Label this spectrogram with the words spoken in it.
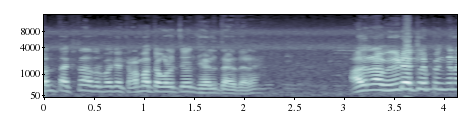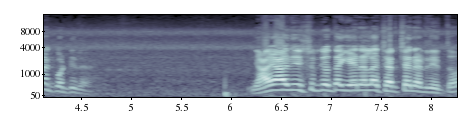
ಬಂದ ತಕ್ಷಣ ಅದ್ರ ಬಗ್ಗೆ ಕ್ರಮ ತಗೊಳ್ತೀವಿ ಅಂತ ಹೇಳ್ತಾ ಇದ್ದಾರೆ. ಆದರೆ ನಾವು ವಿಡಿಯೋ ಕ್ಲಿಪ್ಪಿಂಗನ್ನು ಕೊಟ್ಟಿದ್ದೇವೆ. ನ್ಯಾಯಾಧೀಶರ ಜೊತೆಗೆ ಏನೆಲ್ಲ ಚರ್ಚೆ ನಡೆದಿತ್ತು,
